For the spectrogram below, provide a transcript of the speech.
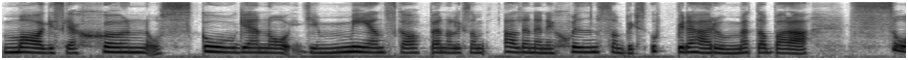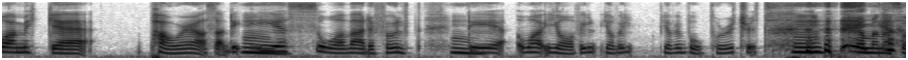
magiska sjön och skogen och gemenskapen och liksom all den energin som byggs upp i det här rummet och bara så mycket power alltså. Det Mm. är så värdefullt. Mm. Det, och jag, vill, jag, vill, jag vill bo på retreat. Mm. Ja men alltså,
